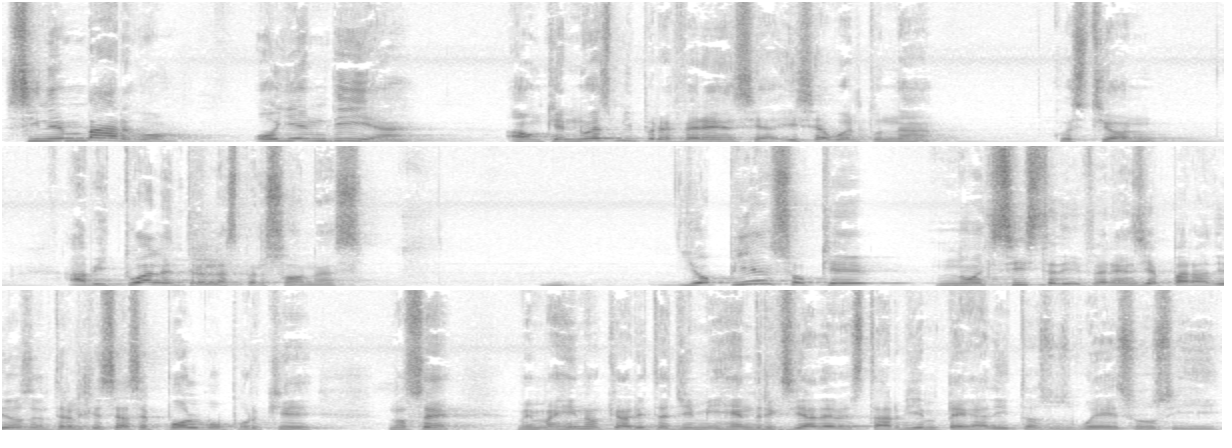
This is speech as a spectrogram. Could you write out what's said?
Sin embargo, Hoy en día, aunque no es mi preferencia y se ha vuelto una cuestión habitual entre las personas, yo pienso que no existe diferencia para Dios entre el que se hace polvo porque, no sé, me imagino que ahorita Jimi Hendrix ya debe estar bien pegadito a sus huesos y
